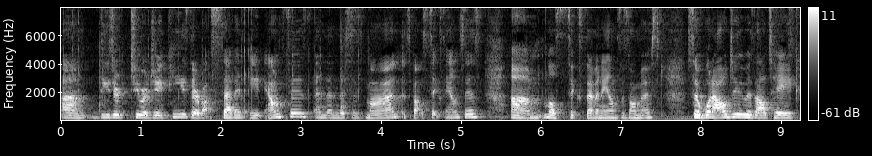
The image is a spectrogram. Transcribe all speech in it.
Um, these are two are JP's. They're about seven, eight ounces, and then this is mine. It's about six ounces, um, well, six, seven ounces almost. So what I'll do is I'll take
